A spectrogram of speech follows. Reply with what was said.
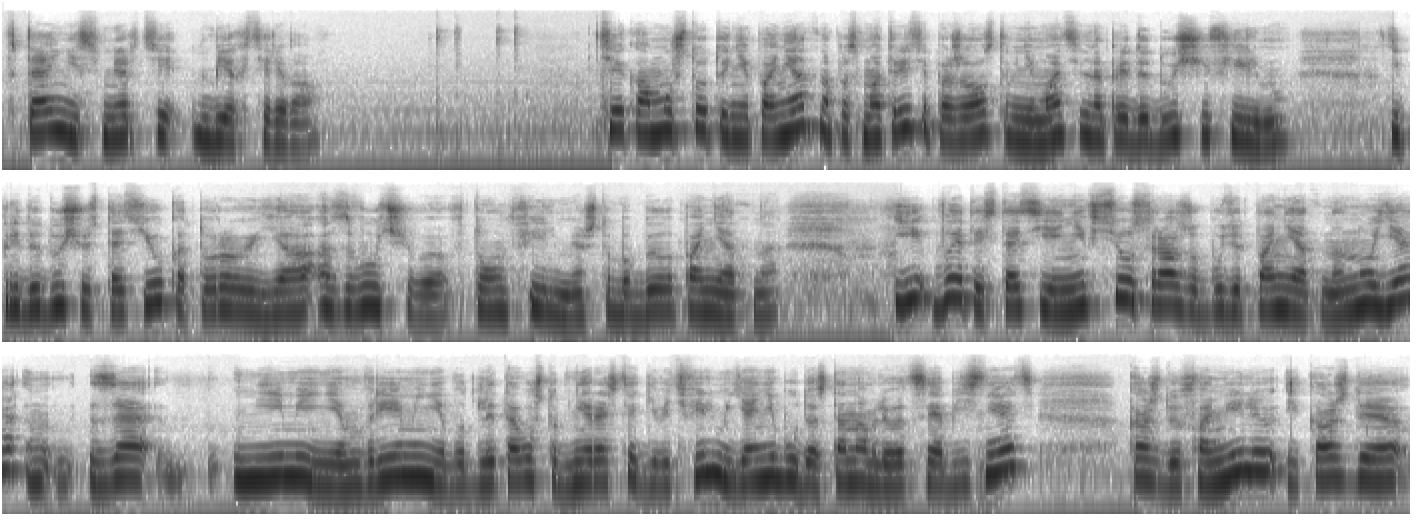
в тайне смерти Бехтерева. Те, кому что-то непонятно, посмотрите, пожалуйста, внимательно предыдущий фильм и предыдущую статью, которую я озвучиваю в том фильме, чтобы было понятно. И в этой статье не все сразу будет понятно, но я за неимением времени, вот для того, чтобы не растягивать фильм, я не буду останавливаться и объяснять каждую фамилию и каждую,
